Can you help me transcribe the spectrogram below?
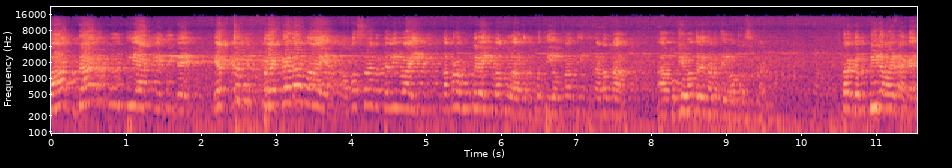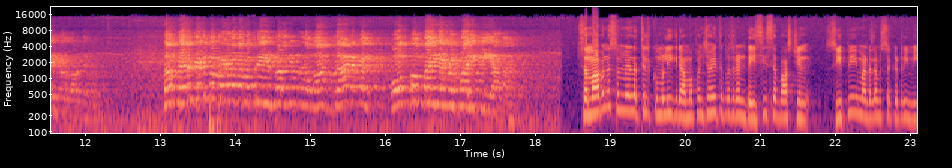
വാഗ്ദാനം പൂർത്തിയാക്കിയതിന്റെ ഏറ്റവും പ്രകടമായ അവസാന തെളിവായി നമ്മുടെ മുമ്പിലേക്ക് വന്നതാണ്. മുപ്പത്തി ഒന്നാം തീയതി നടന്ന മുഖ്യമന്ത്രി നടത്തിയ പത്രസമ്മേളനം. അത്ര ഗംഭീരമായിട്ടാണ് കാര്യങ്ങൾ പറഞ്ഞത്. നാം തെരഞ്ഞെടുപ്പ് പ്രകടന പത്രികയിൽ പറഞ്ഞിട്ടുള്ള വാഗ്ദാനങ്ങൾ ഒന്നൊന്നായി ഞങ്ങൾ പാലിക്കുകയാണ്. സമാപന സമ്മേളനത്തിൽ Kumily grama panchayat president Daisy Sebastian C P I മണ്ഡലം സെക്രട്ടറി വി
